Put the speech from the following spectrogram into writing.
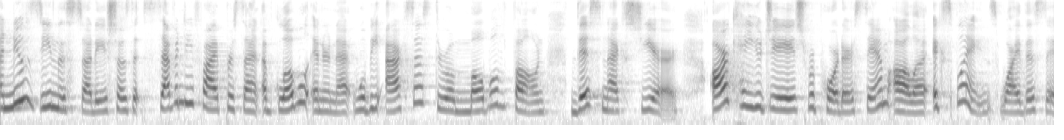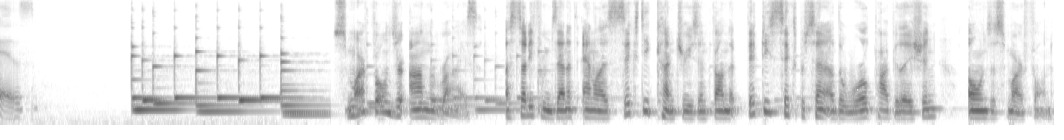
A new Zenith study shows that 75% of global internet will be accessed through a mobile phone this next year. Our KUJH reporter Sam Alla explains why this is. Smartphones are on the rise. A study from Zenith analyzed 60 countries and found that 56% of the world population owns a smartphone.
